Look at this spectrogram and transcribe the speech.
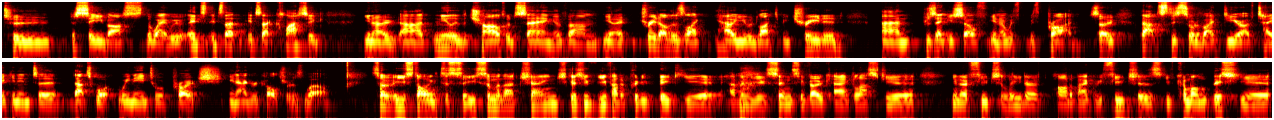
to perceive us the way we. It's it's that it's that classic. You know, uh, nearly the childhood saying of, um, you know, treat others like how you would like to be treated and present yourself, you know, with, with pride. So that's the sort of idea I've taken into that's what we need to approach in agriculture as well. So are you starting to see some of that change? Because you've, you've had a pretty big year, haven't you, since Evoke Ag last year? You know, future leader, part of Agri Futures. You've come on this year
